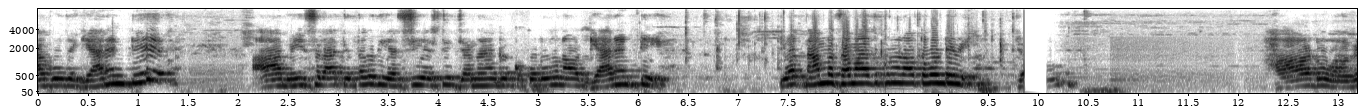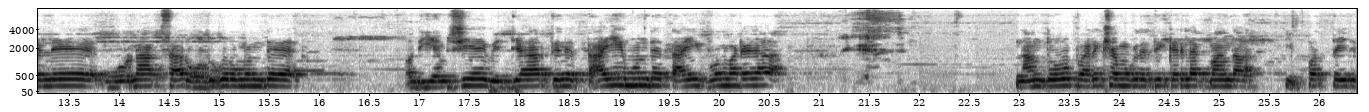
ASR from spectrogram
ಆಗೋದು ಗ್ಯಾರಂಟಿ ಆ ಮೀಸಲಾತಿ ತೆಗೆದು ಎಸ್ ಸಿ, ಎಸ್ ಟಿ ಜನಾಂಗಕ್ಕೆ ಕೊಡೋದು ನಾವು ಗ್ಯಾರಂಟಿ. ಇವತ್ತು ನಮ್ಮ ಸಮಾಜಕ್ಕೂ ನಾವು ತಗೊಂಡೀವಿ. ಹಾಡು ಹಗಲೇ ಮೂರ್ನಾಲ್ಕು ಸಾವಿರ ಹುಡುಗರ ಮುಂದೆ ಒಂದು ಎಂ ಸಿ ಎ ವಿದ್ಯಾರ್ಥಿನಿ ತಾಯಿ ಮುಂದೆ ತಾಯಿಗೆ ಫೋನ್ ಮಾಡಿ ಹೇಳ ನಂದು ಪರೀಕ್ಷೆ ಮುಗಿದೈತಿ ಕರಿಲಕ್ಕೆ ಬಂದಾಳ ಇಪ್ಪತ್ತೈದು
